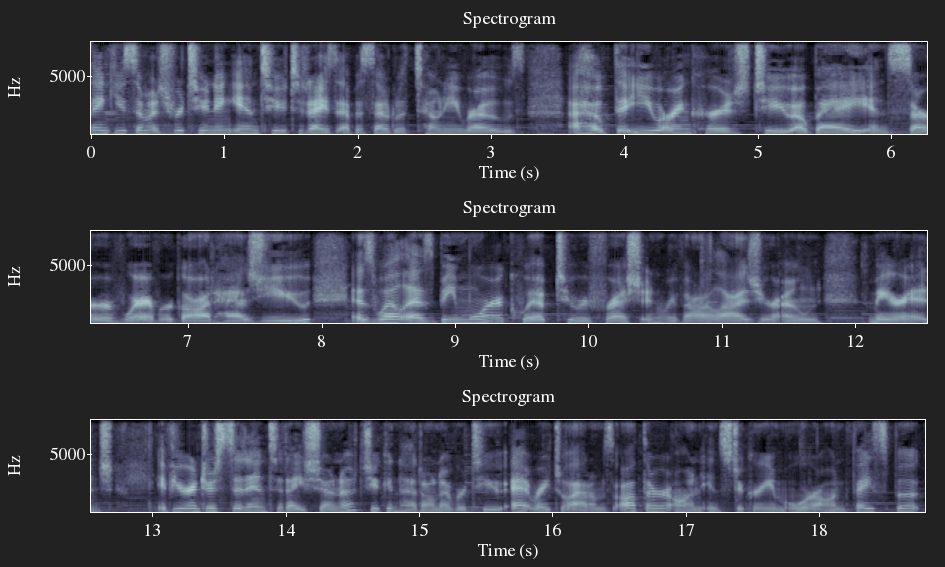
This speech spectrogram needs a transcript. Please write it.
Thank you so much for tuning into today's episode with Toni Rose. I hope that you are encouraged to obey and serve wherever God has you, as well as be more equipped to refresh and revitalize your own marriage. If you're interested in today's show notes, you can head on over to at Rachel Adams Author on Instagram or on Facebook.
